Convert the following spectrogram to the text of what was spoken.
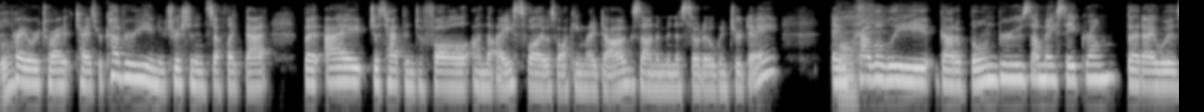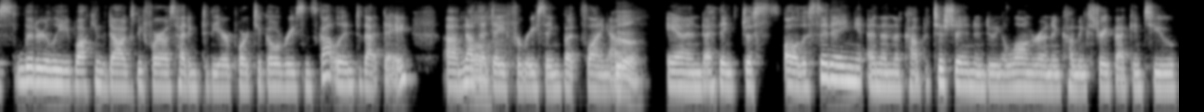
prioritize recovery and nutrition and stuff like that. But I just happened to fall on the ice while I was walking my dogs on a Minnesota winter day and oh. probably got a bone bruise on my sacrum. But I was literally walking the dogs before I was heading to the airport to go race in Scotland that day. Um, not oh. that day for racing, but flying out. Yeah. And I think just all the sitting and then the competition and doing a long run and coming straight back into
